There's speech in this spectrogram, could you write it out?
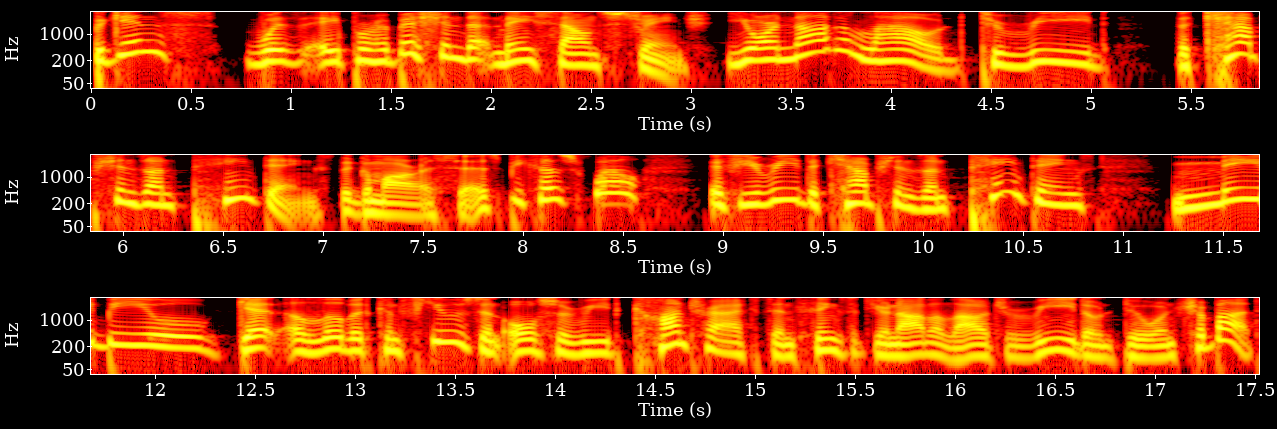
begins with a prohibition that may sound strange. You are not allowed to read the captions on paintings, the Gemara says, because, well, if you read the captions on paintings, maybe you'll get a little bit confused and also read contracts and things that you're not allowed to read or do on Shabbat.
